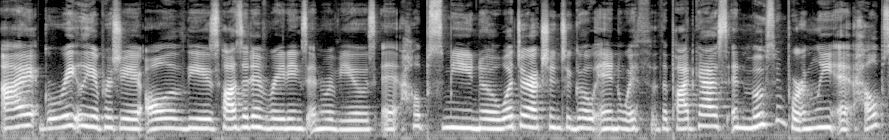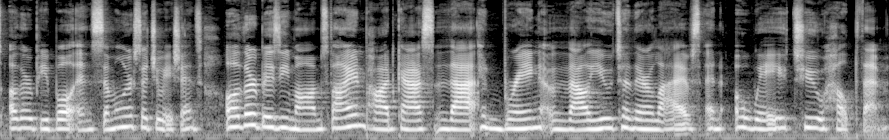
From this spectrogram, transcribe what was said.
I greatly appreciate all of these positive ratings and reviews. It helps me know what direction to go in with the podcast. And most importantly, it helps other people in similar situations, other busy moms, find podcasts that can bring value to their lives and a way to help them.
